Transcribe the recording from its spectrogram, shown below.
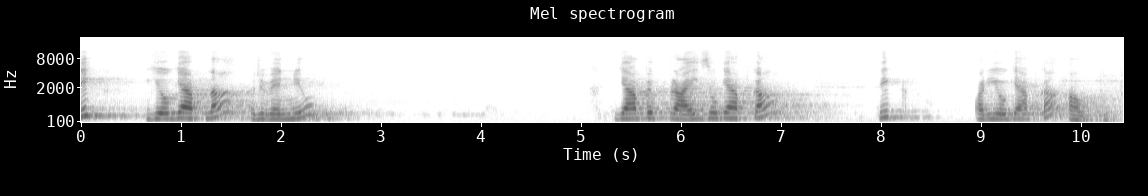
ठीक? ये हो गया अपना रिवेन्यू यहाँ पे प्राइस हो गया आपका, ठीक? और ये हो गया आपका आउटपुट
